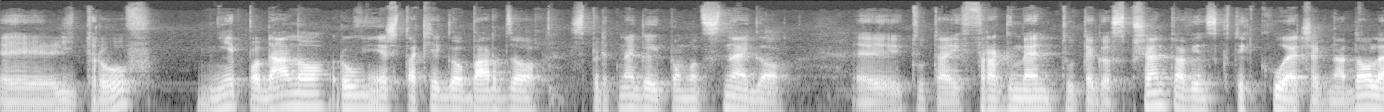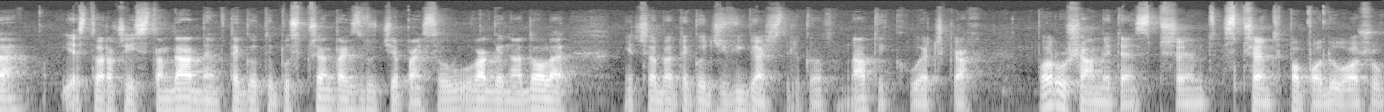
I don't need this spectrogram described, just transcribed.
y, litrów. Nie podano również takiego bardzo sprytnego i pomocnego y, tutaj fragmentu tego sprzętu, a więc tych kółeczek na dole. Jest to raczej standardem w tego typu sprzętach. Zwróćcie Państwo uwagę na dole. Nie trzeba tego dźwigać, tylko na tych kółeczkach poruszamy ten sprzęt, sprzęt po podłożu.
